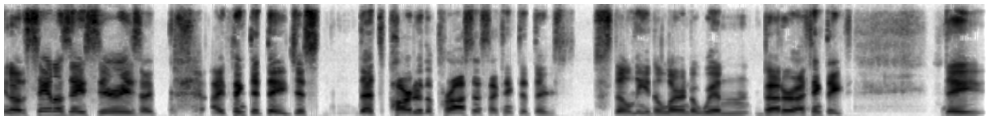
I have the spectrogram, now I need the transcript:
you know the San Jose series. I I think that they just that's part of the process. I think that they still need to learn to win better. I think they they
